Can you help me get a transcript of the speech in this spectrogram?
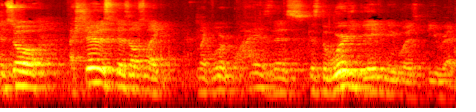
and so I share this because I was like, I'm like, Lord, why is this? Because the word He gave me was be ready.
